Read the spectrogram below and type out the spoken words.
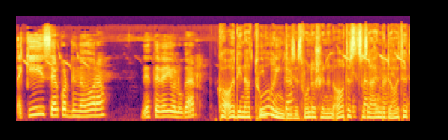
Aquí ser coordinadora de este bello lugar Koordinatorin dieses wunderschönen Ortes zu sein bedeutet,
